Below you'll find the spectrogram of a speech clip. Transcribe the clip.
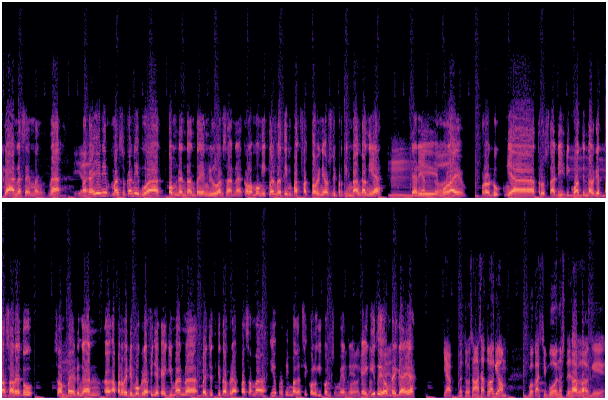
ganas emang nah iya makanya ini masukan nih buat om dan tante yang di luar sana kalau mau ngiklan berarti empat faktor ini harus dipertimbangkan ya Hmm, dari betul. mulai produknya terus tadi dikuatin Hmm. target pasarnya tuh sampai Hmm. dengan eh, apa namanya demografinya kayak gimana budget kita berapa sama yuk pertimbangan psikologi konsumennya Psikologi kayak gitu ya om konsumen. Rega ya Yap, betul. Sama satu lagi Om. gue kasih bonus deh satu lagi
